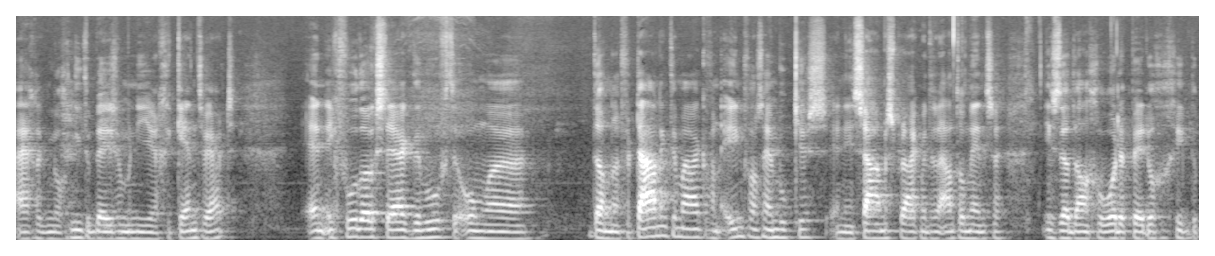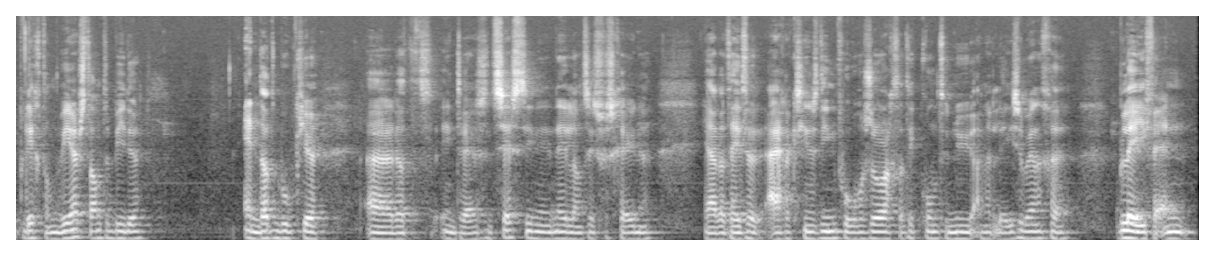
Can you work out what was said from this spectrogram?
eigenlijk nog niet op deze manier gekend werd. En ik voelde ook sterk de behoefte om dan een vertaling te maken van één van zijn boekjes. En in samenspraak met een aantal mensen is dat dan geworden Pedagogiek de plicht om weerstand te bieden. En dat boekje, uh, dat in 2016 in het Nederlands is verschenen, ja, dat heeft er eigenlijk sindsdien voor gezorgd dat ik continu aan het lezen ben gebleven. En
